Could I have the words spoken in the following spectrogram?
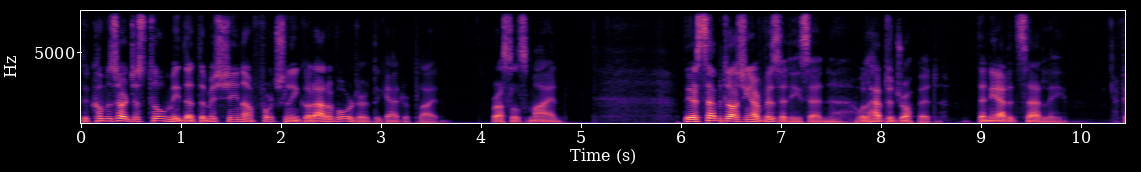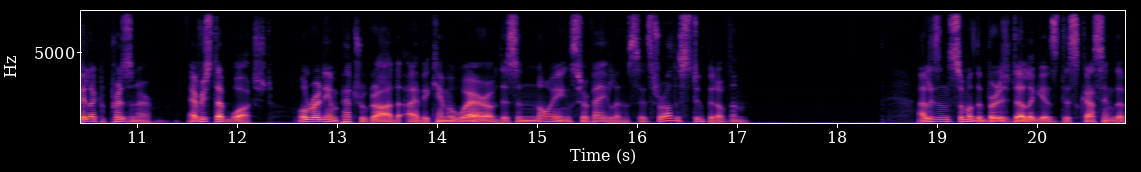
The commissar just told me that the machine unfortunately got out of order, the guide replied. Russell smiled. They are sabotaging our visit, he said. We'll have to drop it. Then he added sadly, I feel like a prisoner, every step watched. Already in Petrograd, I became aware of this annoying surveillance. It's rather stupid of them. I listened to some of the British delegates discussing the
